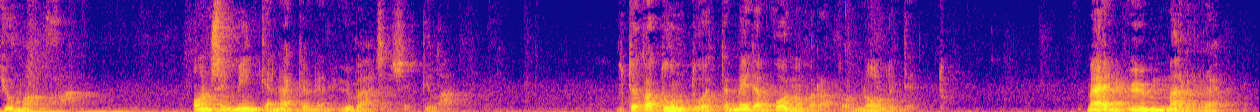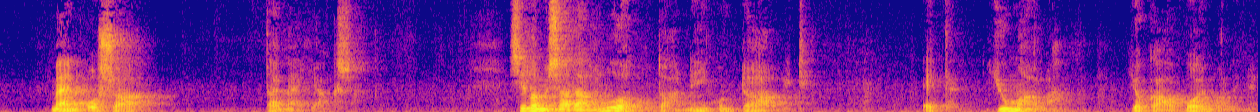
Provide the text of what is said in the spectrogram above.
Jumalaan. On se minkä näköinen hyvänsä se tilanne. Mutta joka tuntuu, että meidän voimavarat on nollitettu. Mä en ymmärrä, mä en osaa tai mä en jaksa. Silloin me saadaan luottaa niin kuin Daavid, että Jumala, joka on voimallinen,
